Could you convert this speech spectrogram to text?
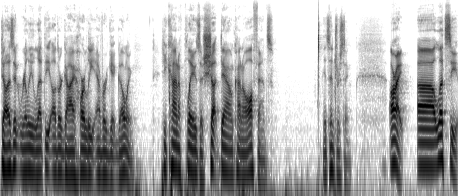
doesn't really let the other guy hardly ever get going. He kind of plays a shutdown kind of offense. It's interesting. All right, uh, let's see.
